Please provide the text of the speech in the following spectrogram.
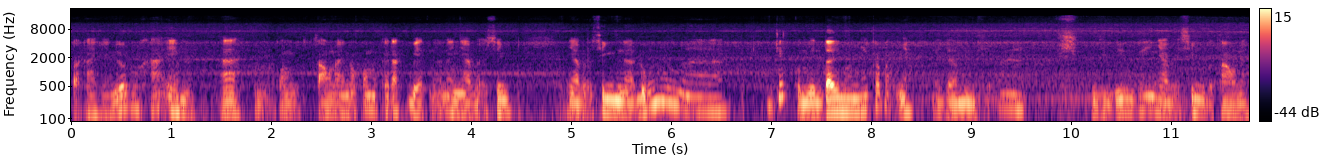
đoạn này thì nước nó khá êm này. À còn tàu này nó có một cái đặc biệt nữa là nhà vệ sinh. Nhà vệ sinh là đúng à, chất của miền Tây luôn nhé các bạn nhé. Bây giờ mình sẽ review cái nhà vệ sinh của tàu này.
